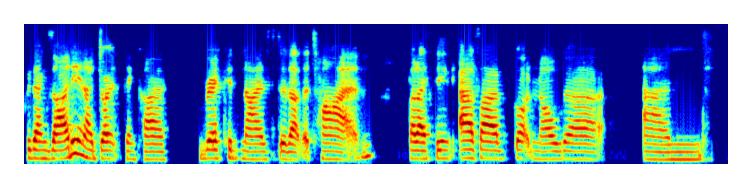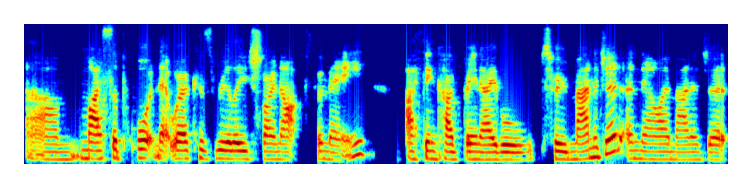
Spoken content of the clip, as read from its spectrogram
with anxiety, and I don't think I recognized it at the time. But I think as I've gotten older and um, my support network has really shown up for me, I think I've been able to manage it, and now I manage it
